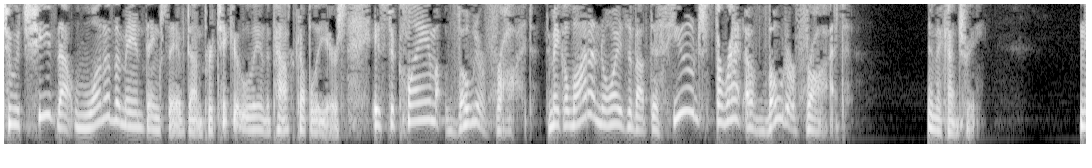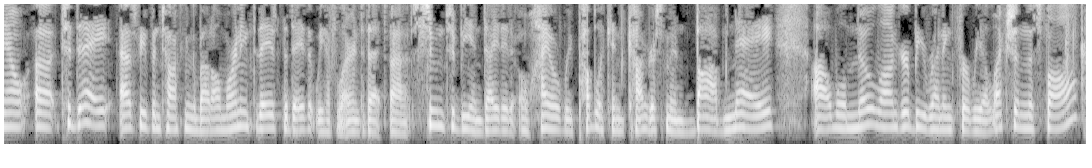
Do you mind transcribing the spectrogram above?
To achieve that, one of the main things they have done, particularly in the past couple of years, is to claim voter fraud, to make a lot of noise about this huge threat of voter fraud in the country. Now, uh, today, as we've been talking about all morning, today is the day that we have learned that uh, soon to be indicted Ohio Republican Congressman Bob Ney uh, will no longer be running for reelection this fall.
